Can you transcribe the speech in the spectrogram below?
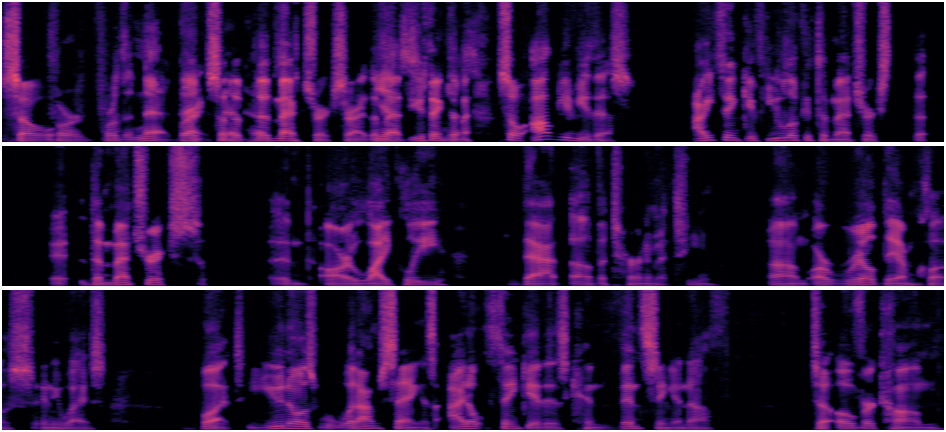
So for for the net. That- right, so the, the metrics, right? The met, Yes, you think yes. me- so? I'll give you this. I think if you look at the metrics, the eh, the metrics uh, are likely that of a tournament team, um, or real damn close, anyways. But you know what I'm saying is, I don't think it is convincing enough to overcome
